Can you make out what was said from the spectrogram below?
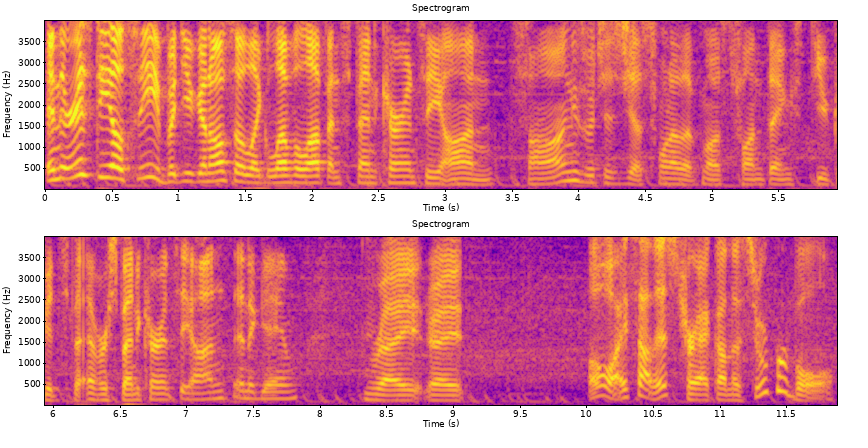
And there is DLC, but you can also like level up and spend currency on songs, which is just one of the most fun things you could sp- ever spend currency on in a game. Right. Right. Oh, I saw this track on the Super Bowl.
